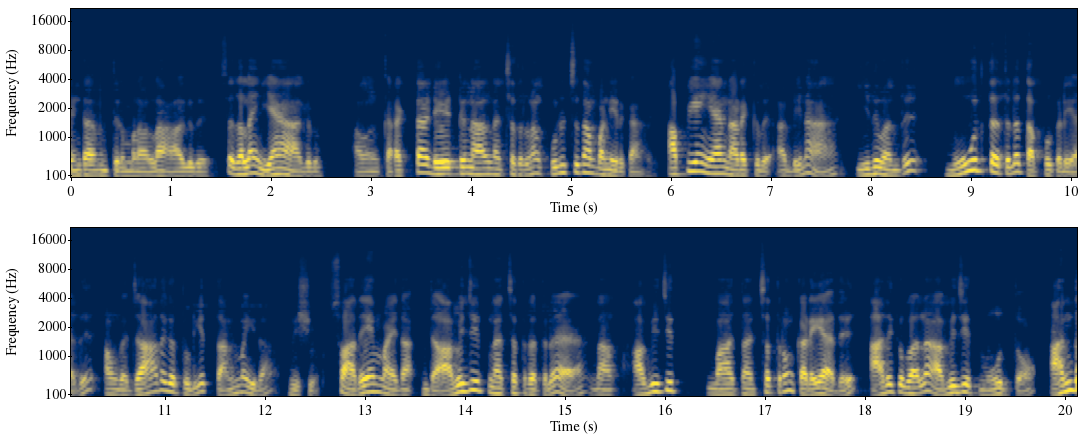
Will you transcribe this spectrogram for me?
ரெண்டாவது திருமணம்லாம் ஆகுது. ஸோ இதெல்லாம் ஏன் ஆகுது? அவங்க கரெக்டாக டேட்டு நாள் நட்சத்திரம்லாம் குறித்து தான் பண்ணியிருக்காங்க. அப்பயும் ஏன் நடக்குது அப்படின்னா இது வந்து முகூர்த்தத்தில் தப்பு கிடையாது. அவங்க ஜாதகத்துடைய தன்மை தான் விஷயம். ஸோ அதே மாதிரி தான் இந்த அபிஜித் நட்சத்திரத்தில் நான் அபிஜித் நட்சத்திரம் கிடையாது. அதுக்கு பதிலாக அபிஜித் முகூர்த்தம் அந்த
